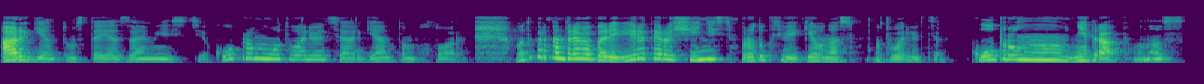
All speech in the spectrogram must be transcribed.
Аргентум стає замість купруму, утворюється аргентум хлор. Ну, тепер нам треба перевірити розчинність продуктів, які у нас утворюються. Купрум нітрат у нас.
